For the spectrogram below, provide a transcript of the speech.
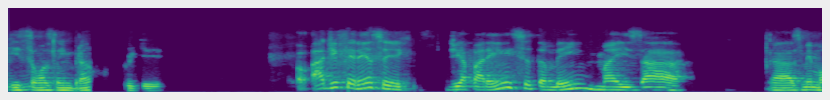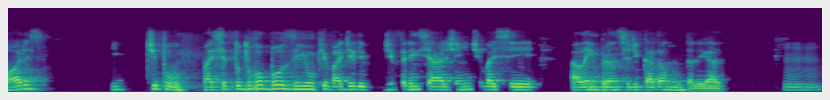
que Uhum. são as lembranças, porque A diferença de aparência também, mas a, as memórias, e, tipo, vai ser tudo robozinho. O que vai di- diferenciar a gente vai ser a lembrança de cada um, tá ligado? Uhum.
